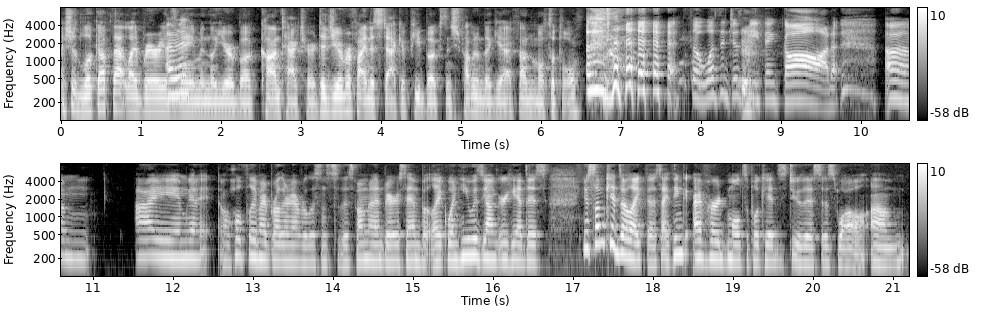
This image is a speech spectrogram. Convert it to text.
I should look up that librarian's mean- name in the yearbook. Contact her. Did you ever find a stack of P books? And she's probably gonna be like yeah I found multiple. So it wasn't just me, thank God. Um I am gonna hopefully my brother never listens to this, but I'm gonna embarrass him. But like when he was younger, he had this you know, some kids are like this. I think I've heard multiple kids do this as well. Um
